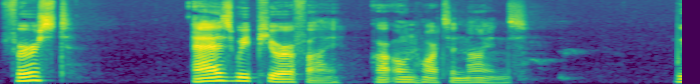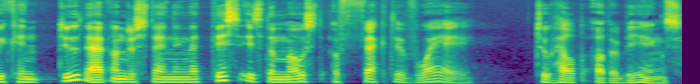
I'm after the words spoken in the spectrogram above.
First, as we purify our own hearts and minds, we can do that understanding that this is the most effective way to help other beings.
